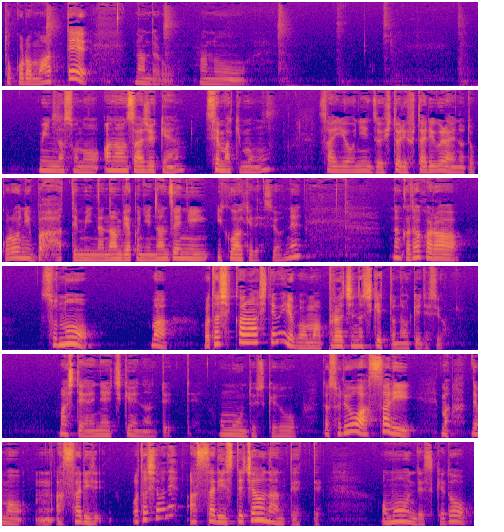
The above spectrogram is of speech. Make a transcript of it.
ところもあってなんだろう。あのみんなそのアナウンサー受験狭き門採用人数1人2人ぐらいのところにバーってみんな何百人何千人行くわけですよね。なんかだからそのまあ私からしてみればまあプラチナチケットなわけですよ。ましてや NHK なんてって思うんですけどだそれをあっさりまあでも、あっさり私はねあっさり捨てちゃうなんてって思うんですけど、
